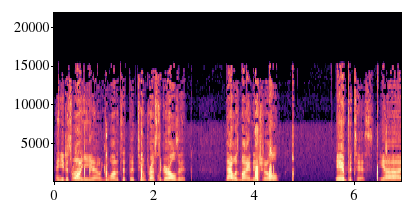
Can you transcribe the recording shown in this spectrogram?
and you just right. want you know you wanted to to impress the girls, and it that was my initial impetus. Uh,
